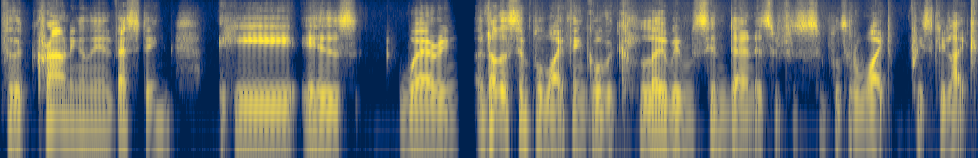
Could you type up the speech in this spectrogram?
for the crowning and the investing, he is wearing another simple white thing called the Colobium Sindonis, which is a simple sort of white priestly like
